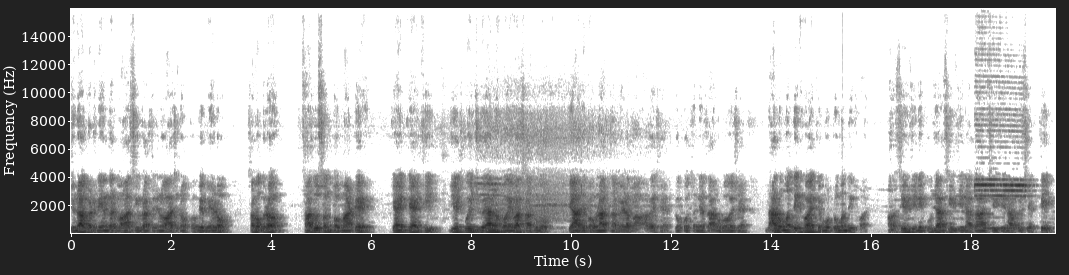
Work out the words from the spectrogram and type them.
જુનાગઢની અંદર મહાશિવરાત્રિનો આજનો ભવ્ય મેળો સમગ્ર સાધુ સંતો માટે ક્યાંય ક્યાંયથી જે કોઈ જોયા ન હોય એવા સાધુઓ ત્યાં આજે ભવનાથના મેળામાં આવે છે. લોકો ધન્યતા અનુભવે છે. નાનું મંદિર હોય કે મોટું મંદિર હોય શિવજીની પૂજા, શિવજીના ગાન શિવજીના અભિષેકથી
